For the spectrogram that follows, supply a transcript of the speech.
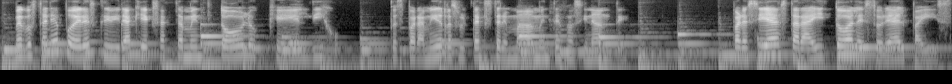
Me gustaría poder escribir aquí exactamente todo lo que él dijo, pues para mí resulta extremadamente fascinante. Parecía estar ahí toda la historia del país.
